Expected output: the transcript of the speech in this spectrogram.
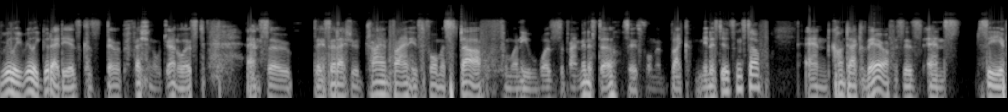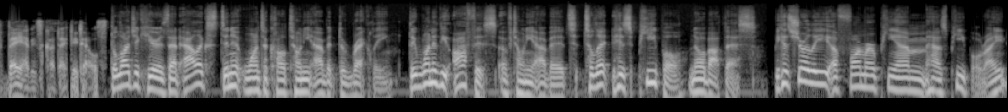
really, really good ideas because they're a professional journalist. And so they said I should try and find his former staff from when he was the prime minister, so his former like ministers and stuff, and contact their offices and see if they have his contact details. The logic here is that Alex didn't want to call Tony Abbott directly. They wanted the office of Tony Abbott to let his people know about this. Because surely a former PM has people, right?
